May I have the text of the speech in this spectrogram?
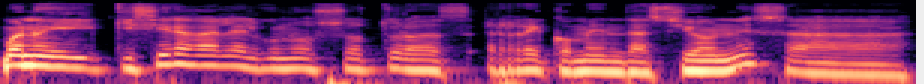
Bueno, y quisiera darle algunas otras recomendaciones a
